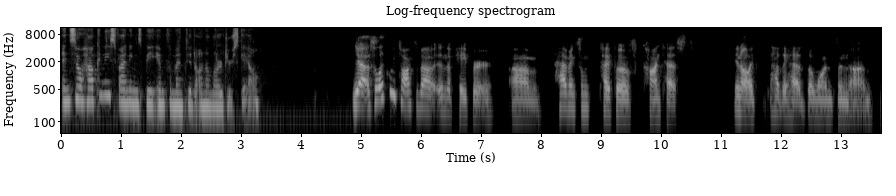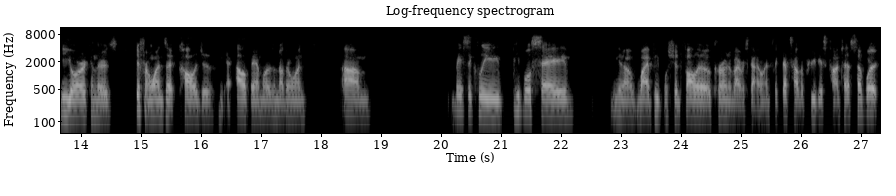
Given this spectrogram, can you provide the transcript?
And so, how can these findings be implemented on a larger scale? Yeah, so like we talked about in the paper, um, having some type of contest, you know, like how they had the ones in um, New York, and there's different ones at colleges. Alabama is another one. Um, basically people say, you know, why people should follow coronavirus guidelines. Like that's how the previous contests have worked.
